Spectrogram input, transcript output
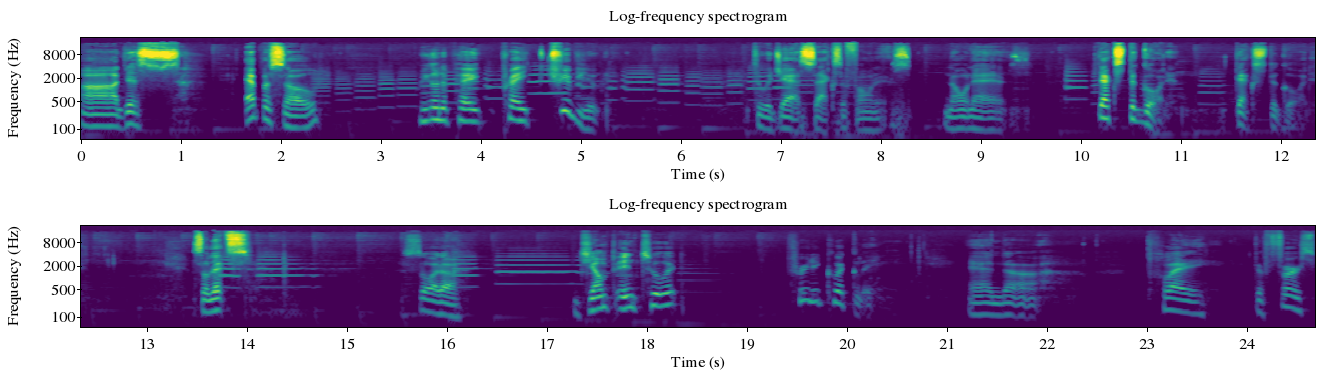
uh, this episode, we're going to pay, pay tribute to a jazz saxophonist known as Dexter Gordon. Dexter Gordon. So let's sort of jump into it pretty quickly and uh, play the first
